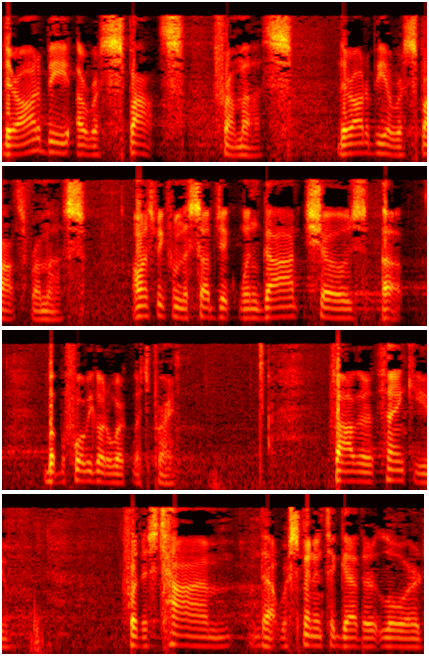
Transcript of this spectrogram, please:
there ought to be a response from us. There ought to be a response from us. I want to speak from the subject when God shows up. But before we go to work, let's pray. Father, thank you for this time that we're spending together, Lord.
